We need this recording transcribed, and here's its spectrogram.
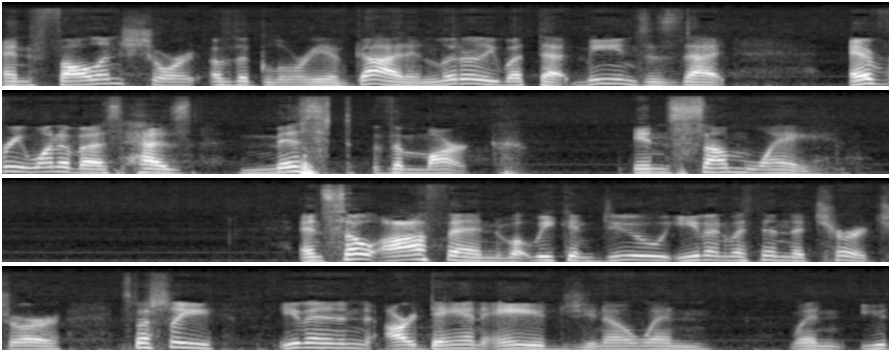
and fallen short of the glory of God. And literally what that means is that every one of us has missed the mark in some way. And so often, what we can do, even within the church, or especially even our day and age, you know, when, when you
